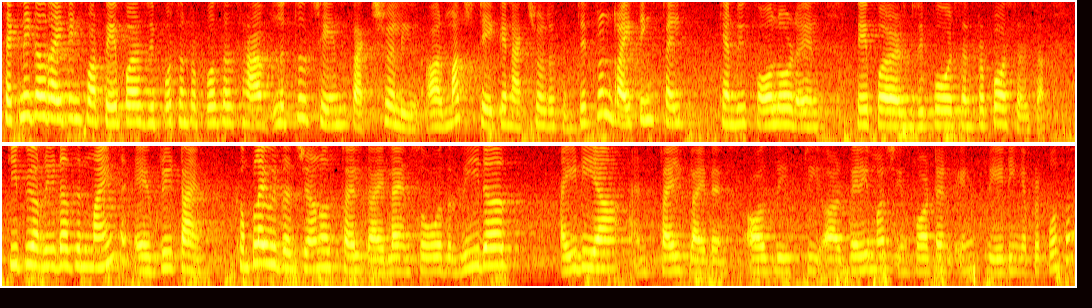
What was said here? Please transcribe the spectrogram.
Technical writing for papers, reports and proposals have little changes actually or much taken actual research. Different writing styles can be followed in papers, reports and proposals. Keep your readers in mind every time. Comply with the journal style guidelines. So, the reader's idea and style guidance all these three are very much important in creating a proposal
